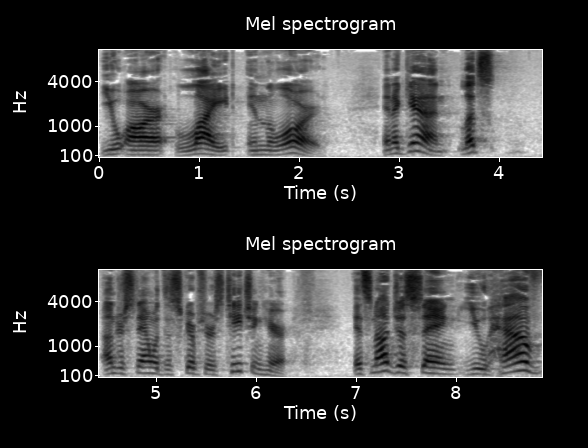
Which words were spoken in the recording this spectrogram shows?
you are light in the Lord. And again, let's understand what the scripture is teaching here. It's not just saying you have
